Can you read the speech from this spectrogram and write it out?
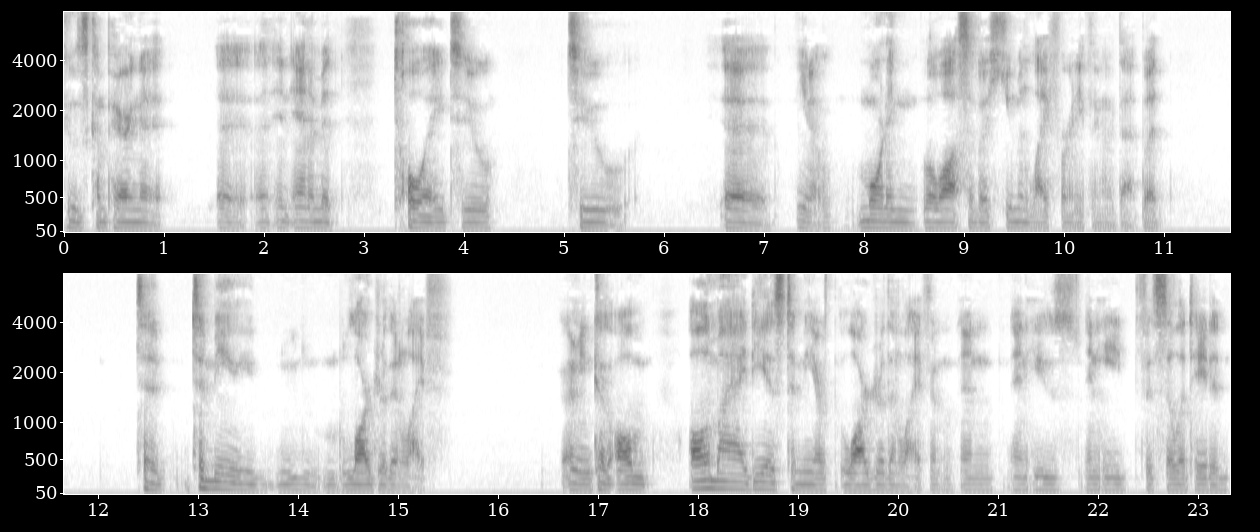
who's comparing a, a, an inanimate toy to to uh, you know mourning the loss of a human life or anything like that, but to to me, larger than life. I mean, because all all my ideas to me are larger than life, and and and he's and he facilitated,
